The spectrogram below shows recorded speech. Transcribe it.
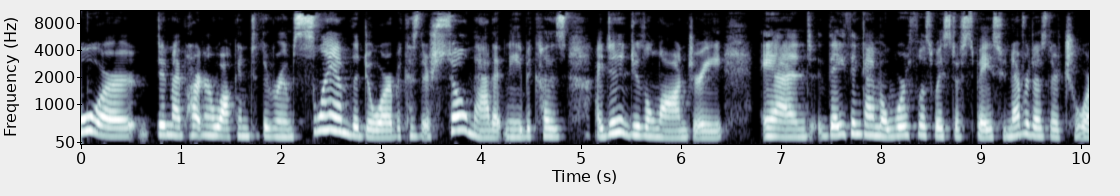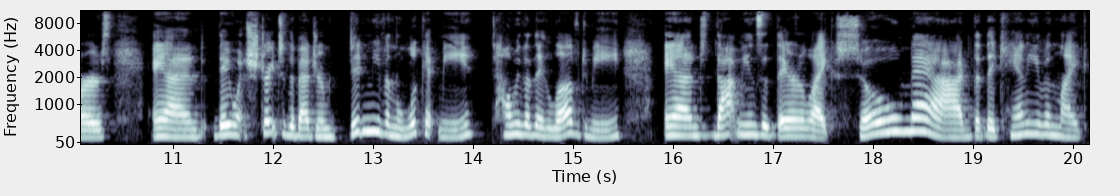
Or did my partner walk into the room, slam the door because they're so mad at me because I didn't do the laundry and they think I'm a worthless waste of space who never does their chores and they went straight to the bedroom, didn't even look at me, tell me that they loved me, and that means that they're like so mad that they can't even like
